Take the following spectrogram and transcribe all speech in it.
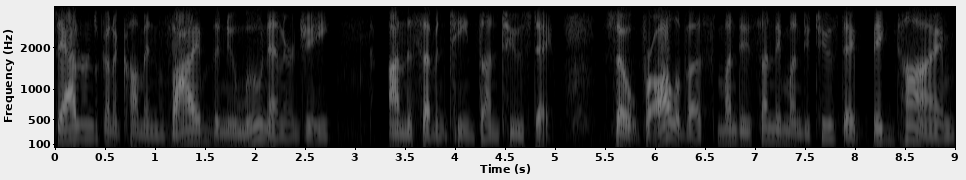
Saturn's going to come and vibe the new moon energy on the 17th on Tuesday. So for all of us, Monday, Sunday, Monday, Tuesday, big time,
